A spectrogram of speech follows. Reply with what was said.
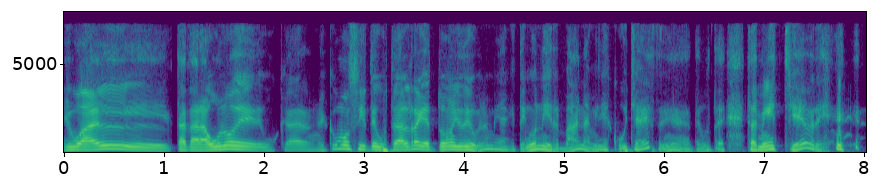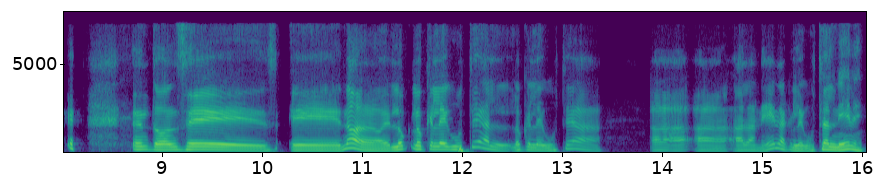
Igual tratará uno de, buscar. Es como si te gustara el reggaetón. Yo digo, bueno, mira, que tengo Nirvana, mira, escucha esto, mira, te gusta. También es chévere. Entonces, eh, no, no, lo, lo, que le guste al, lo que le guste a, a, a, la nena, que le guste al nene.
